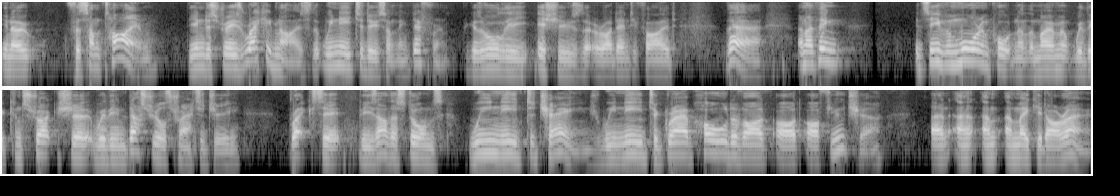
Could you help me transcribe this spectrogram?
you know, for some time, the industry has recognized that we need to do something different because of all the issues that are identified there. And I think it's even more important at the moment with the construction, with the industrial strategy, Brexit, these other storms, we need to change. We need to grab hold of our, our, our future and, and, and make it our own.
